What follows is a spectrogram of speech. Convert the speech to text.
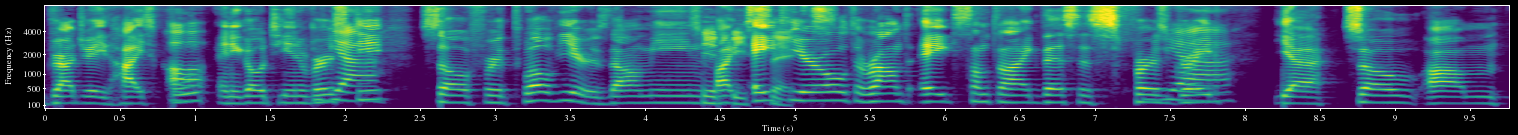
graduate high school Uh, and you go to university. yeah. So, for 12 years, that would mean So like eight six. year old, around eight, something like this is first grade. Yeah. Yeah. So, um,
